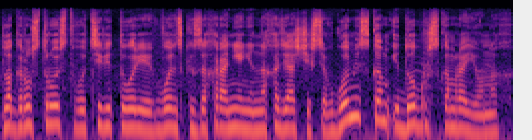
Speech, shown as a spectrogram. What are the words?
благоустройству территорий воинских захоронений, находящихся в Гомельском и Добрусском районах.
